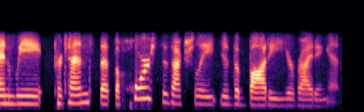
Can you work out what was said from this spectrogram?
and we pretend that the horse is actually the body you're riding in,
